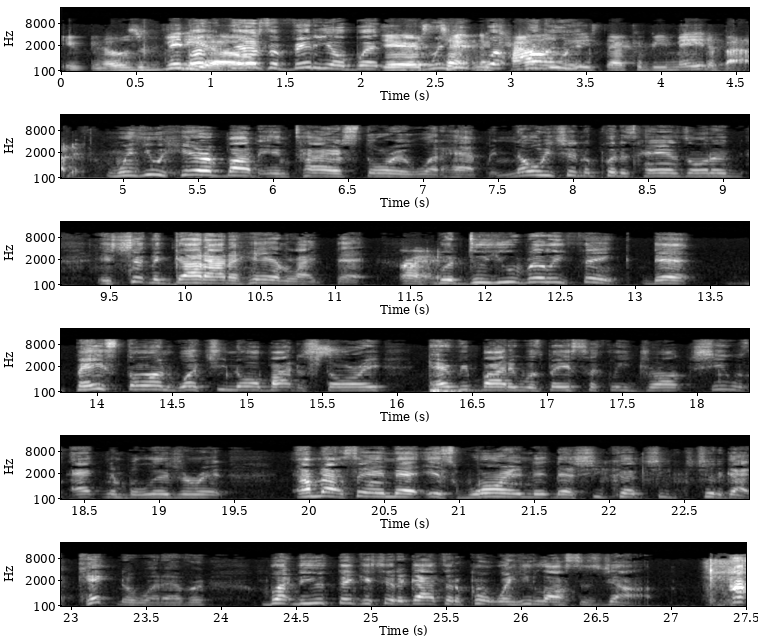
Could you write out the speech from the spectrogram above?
Even though it was a but video, there's a video, but there's when you- when- technicalities when you, that could be made about it. when you hear about the entire story of what happened, no, he shouldn't have put his hands on her. It shouldn't have got out of hand like that. Right. But do you really think that, based on what you know about the story, everybody was basically drunk? She was acting belligerent. I'm not saying that it's warranted that she could she should have got kicked or whatever. But do you think it should have got to the point where he lost his job? I,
